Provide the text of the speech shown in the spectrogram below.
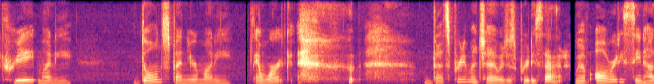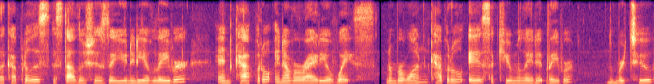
create money, don't spend your money, and work. That's pretty much it, which is pretty sad. We have already seen how the capitalist establishes the unity of labor and capital in a variety of ways. Number one, capital is accumulated labor. Number two,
